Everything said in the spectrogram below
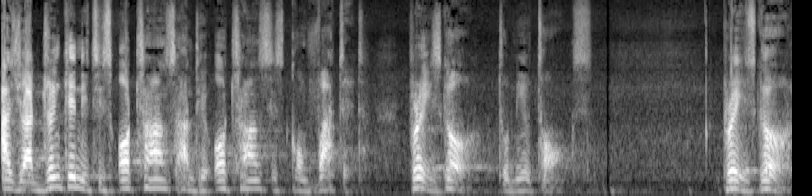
As you are drinking, it is utterance, and the utterance is converted. Praise God to new tongues. Praise God.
